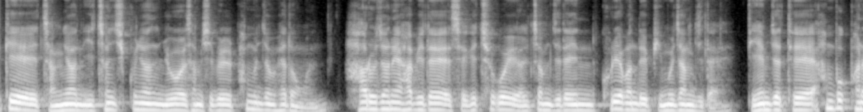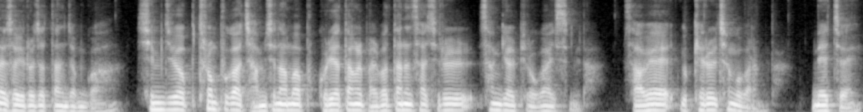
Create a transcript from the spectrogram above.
특히 작년 2019년 6월 30일 판문점 회동은 하루 전에 합의돼 세계 최고의 열점지대인 코리아반도의 비무장지대 DMZ의 한복판에서 이뤄졌다는 점과 심지어 트럼프가 잠시나마 북코리아 땅을 밟았다는 사실을 상기할 필요가 있습니다. 4회 6회를 참고 바랍니다. 넷째,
